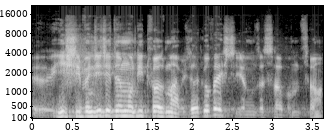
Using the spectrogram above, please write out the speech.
e, jeśli będziecie tę modlitwę odmawiać, dlatego weźcie ją ze sobą, co?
